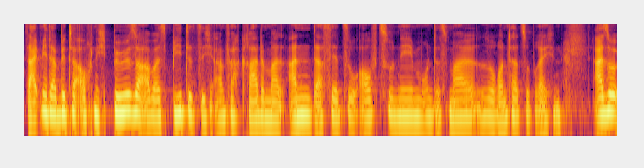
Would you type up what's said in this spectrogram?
Seid mir da bitte auch nicht böse, aber es bietet sich einfach gerade mal an, das jetzt so aufzunehmen und es mal so runterzubrechen. Also,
